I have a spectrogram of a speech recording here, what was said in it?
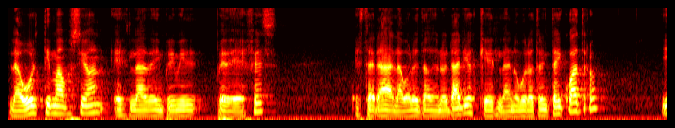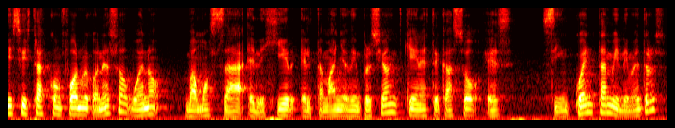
La última opción es la de imprimir PDFs. Estará la boleta de honorarios, que es la número 34 y si estás conforme con eso, bueno, vamos a elegir el tamaño de impresión, que en este caso es 50 milímetros.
